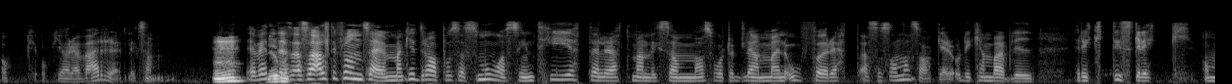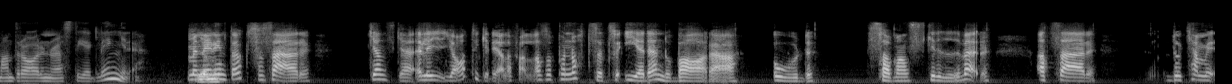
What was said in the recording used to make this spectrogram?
och, och göra värre. Liksom. Mm. Jag vet Jo, inte, alltså, allt ifrån så här, man kan ju dra på så här, småsinthet eller att man liksom har svårt att glömma en oförrätt, alltså sådana saker. Och det kan bara bli riktig skräck om man drar några steg längre. men är det inte också så här ganska, eller jag tycker det i alla fall, alltså på något sätt så är det ändå bara ord som man skriver. Att så här, då kan vi,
